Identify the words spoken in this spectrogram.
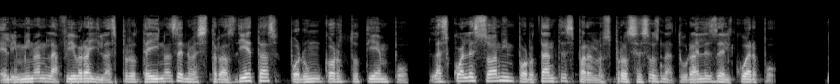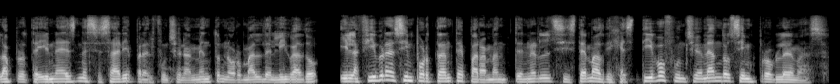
eliminan la fibra y las proteínas de nuestras dietas por un corto tiempo, las cuales son importantes para los procesos naturales del cuerpo. La proteína es necesaria para el funcionamiento normal del hígado, y la fibra es importante para mantener el sistema digestivo funcionando sin problemas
